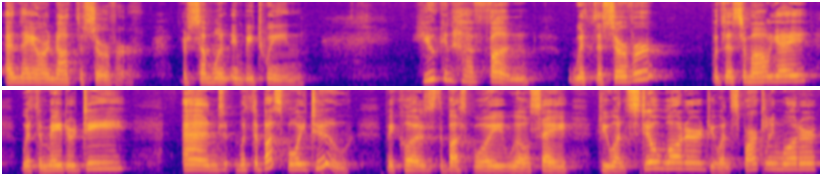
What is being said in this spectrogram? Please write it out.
and they are not the server. There's someone in between. You can have fun with the server, with the sommelier, with the maitre d', and with the busboy too, because the busboy will say, Do you want still water? Do you want sparkling water?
